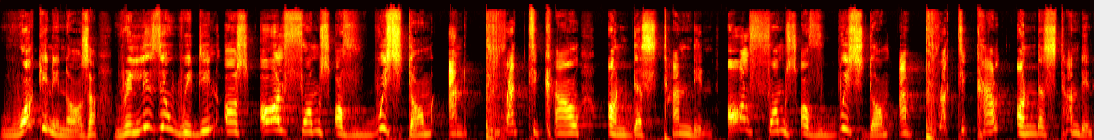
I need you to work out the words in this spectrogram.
working in us, releasing within us all forms of wisdom and practical understanding, all forms of wisdom and practical understanding,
